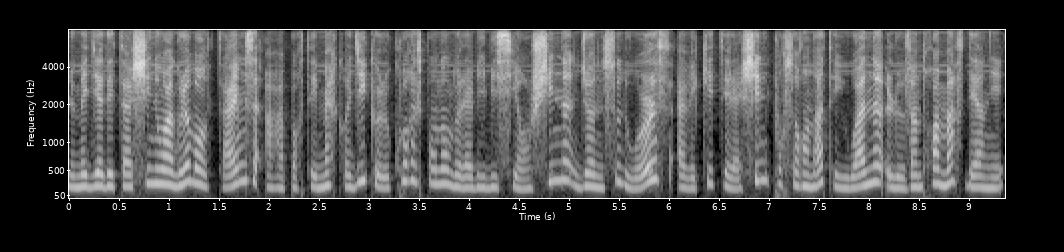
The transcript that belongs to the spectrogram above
Le média d'État chinois Global Times a rapporté mercredi que le correspondant de la BBC en Chine, John Sudworth, avait quitté la Chine pour se rendre à Taïwan le 23 mars dernier.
